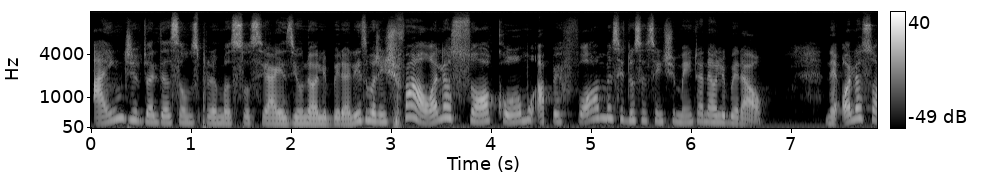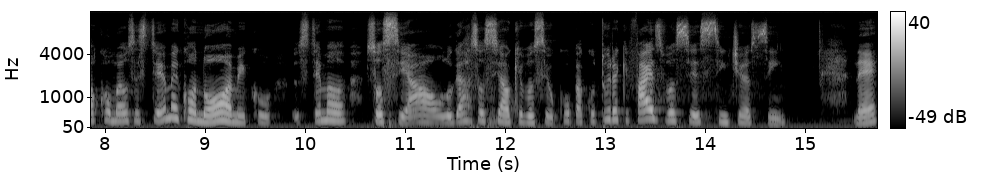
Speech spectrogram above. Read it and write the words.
a individualização dos problemas sociais e o neoliberalismo, a gente fala, olha só como a performance do seu sentimento é neoliberal. Né? Olha só como é o sistema econômico, o sistema social, o lugar social que você ocupa, a cultura que faz você se sentir assim. Né?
